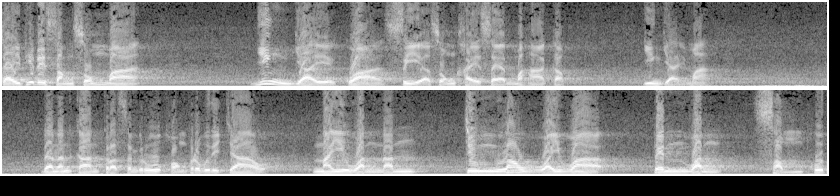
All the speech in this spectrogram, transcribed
ใจที่ได้สั่งสมมา ยิ่งใหญ่กว่าสียสงไขยแสนมหากับยิ่งใหญ่มาก ดังนั้นการตรัสรู้ของพระพุทธเจ้า ในวันนั้นจึงเล่าไว้ว่าเป็นวันสัมพุท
